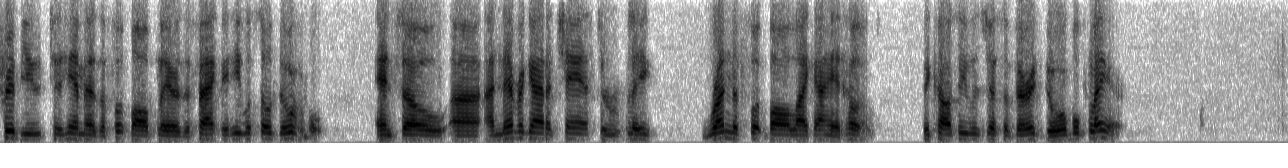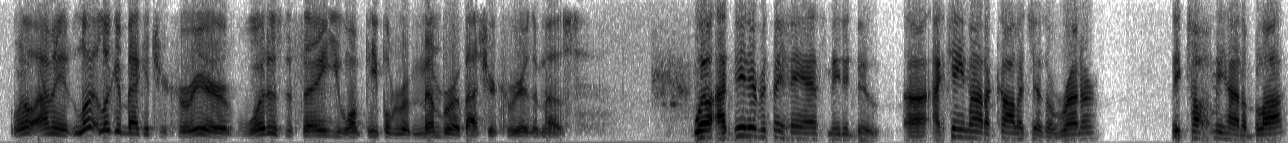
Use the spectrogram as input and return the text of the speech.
tribute to him as a football player is the fact that he was so durable. And so uh, I never got a chance to really run the football like I had hoped because he was just a very durable player. Well, I mean, look, looking back at your career, what is the thing you want people to remember about your career the most? Well, I did everything they asked me to do. Uh, I came out of college as a runner. They taught me how to block,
